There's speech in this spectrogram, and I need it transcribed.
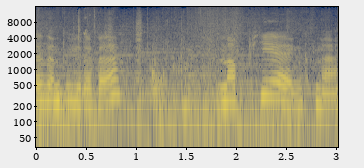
Zaprezentuj rybę. No piękne.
